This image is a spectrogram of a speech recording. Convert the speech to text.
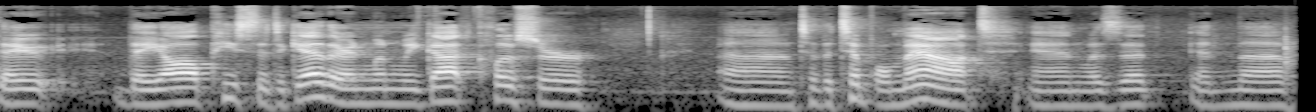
they they all pieced it together. And when we got closer uh, to the Temple Mount and was at in the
